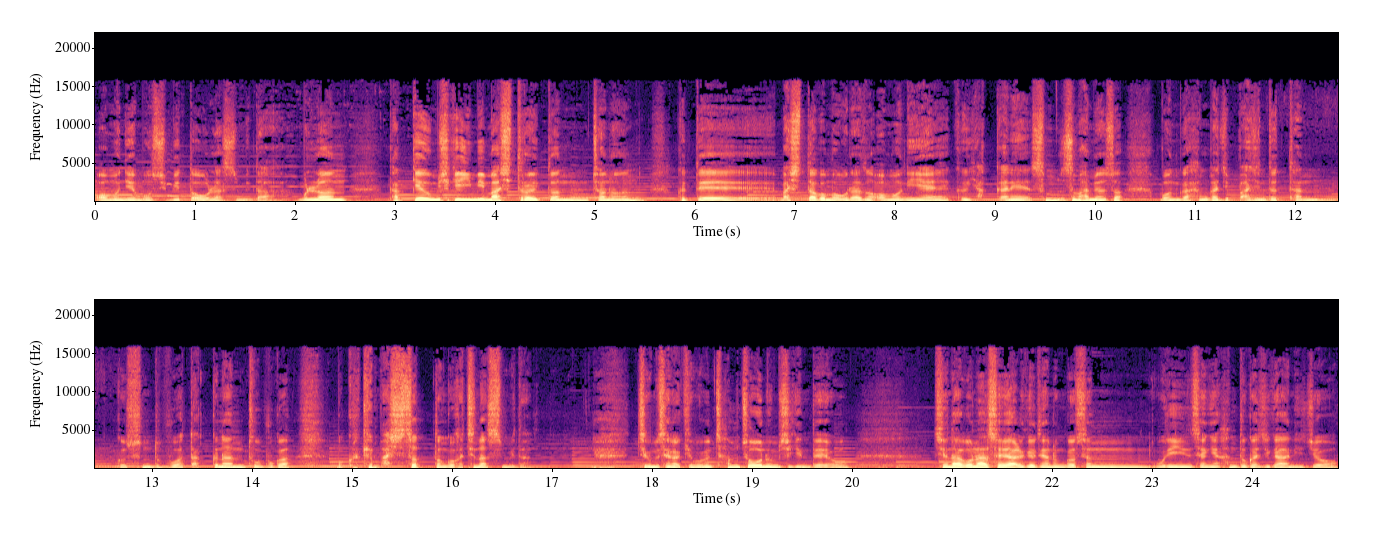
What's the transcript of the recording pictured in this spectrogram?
어머니의 모습이 떠올랐습니다. 물론 밖에 음식에 이미 맛이 들어있던 저는 그때 맛있다고 먹으라던 어머니의 그 약간의 슴슴하면서 뭔가 한 가지 빠진 듯한 그 순두부와 따끈한 두부가 뭐 그렇게 맛있었던 것 같지는 않습니다. 지금 생각해보면 참 좋은 음식인데요. 지나고 나서야 알게 되는 것은 우리 인생의 한두 가지가 아니죠.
